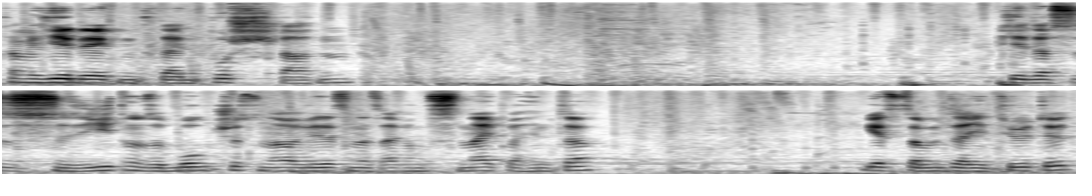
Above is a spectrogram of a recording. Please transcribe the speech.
Können wir hier direkt einen kleinen Push starten. Okay, das ist sieht unsere Bogenschützen, aber wir setzen jetzt einfach einen Sniper hinter. Jetzt, damit er ihn tötet.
